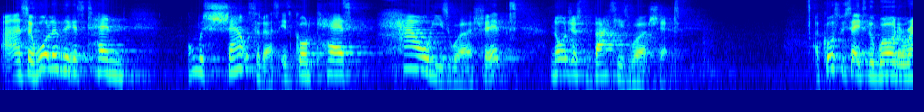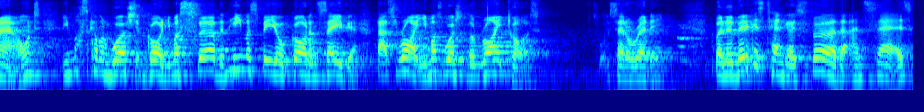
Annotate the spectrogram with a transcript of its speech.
And so, what Leviticus 10 almost shouts at us is God cares how he's worshipped, not just that he's worshipped. Of course, we say to the world around, you must come and worship God. You must serve Him. He must be your God and Saviour. That's right. You must worship the right God. That's what we said already. But Leviticus 10 goes further and says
